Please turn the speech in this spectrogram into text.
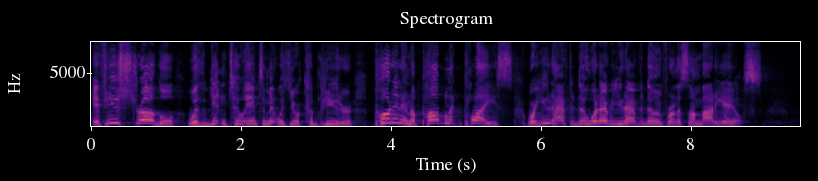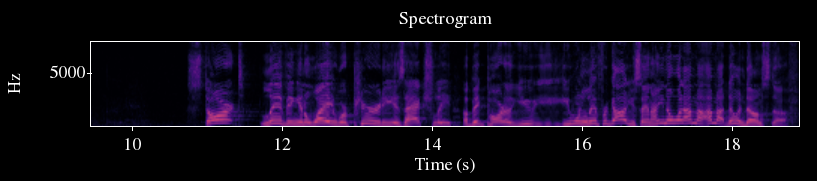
If you struggle with getting too intimate with your computer, put it in a public place where you'd have to do whatever you'd have to do in front of somebody else. Start living in a way where purity is actually a big part of you. You, want to live for God. You're saying, hey, you know what? I'm not, I'm not doing dumb stuff.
